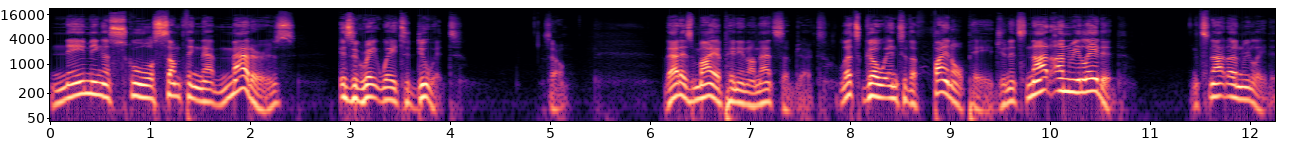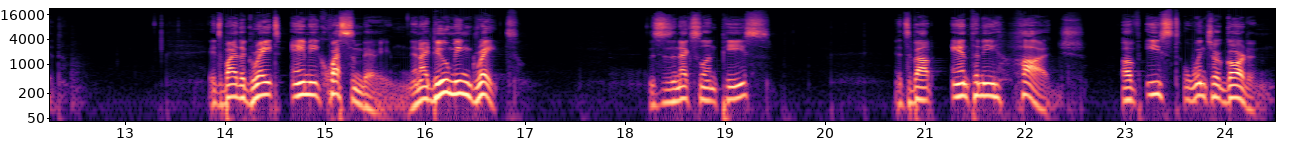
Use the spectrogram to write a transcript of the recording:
naming a school something that matters is a great way to do it. So, that is my opinion on that subject. Let's go into the final page, and it's not unrelated. It's not unrelated. It's by the great Amy Quesenberry, and I do mean great. This is an excellent piece. It's about Anthony Hodge of East Winter Garden.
